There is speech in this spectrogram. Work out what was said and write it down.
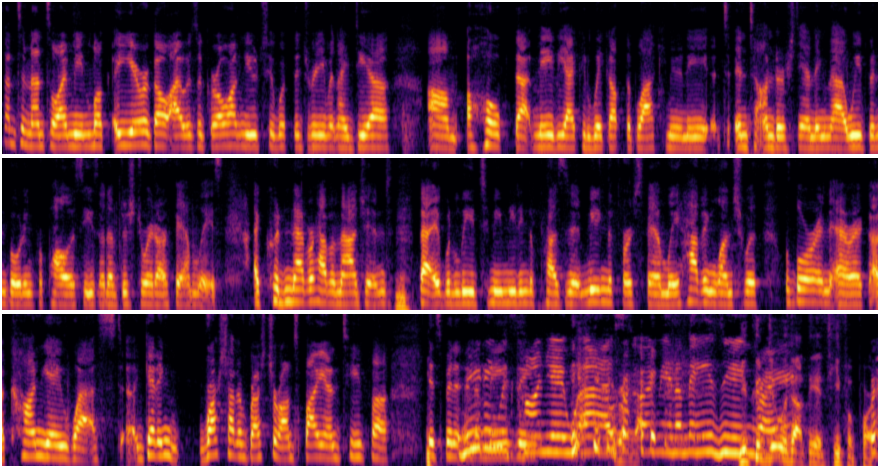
Sentimental. I mean, look, a year ago, I was a girl on YouTube with the dream, an idea, um, a hope that maybe I could wake up the black community t- into understanding that we've been voting for policies that have destroyed our families. I could never have imagined that it would lead to me meeting the president, meeting the first family, having lunch with, with Laura and Eric, uh, Kanye West, uh, getting rushed out of restaurants by Antifa. It's been an Meeting with amazing. Kanye West. I mean, amazing. You could right? do without the Antifa part.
